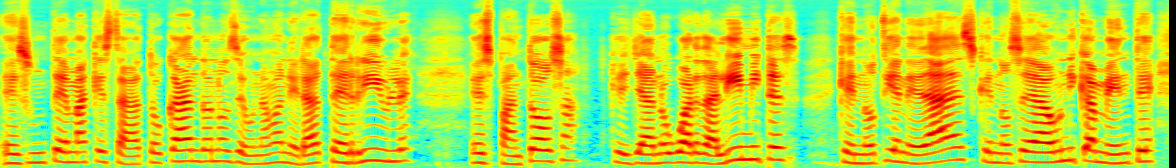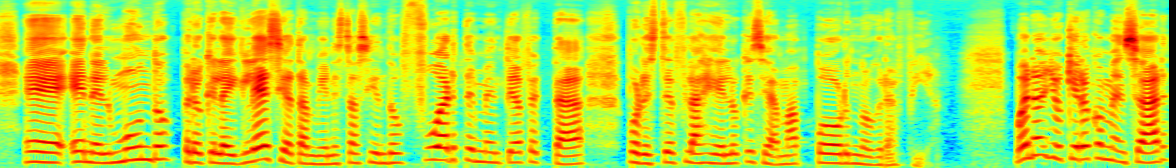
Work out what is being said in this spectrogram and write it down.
Es un tema que está tocándonos de una manera terrible, espantosa, que ya no guarda límites, que no tiene edades, que no se da únicamente eh, en el mundo, pero que la iglesia también está siendo fuertemente afectada por este flagelo que se llama pornografía. Bueno, yo quiero comenzar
